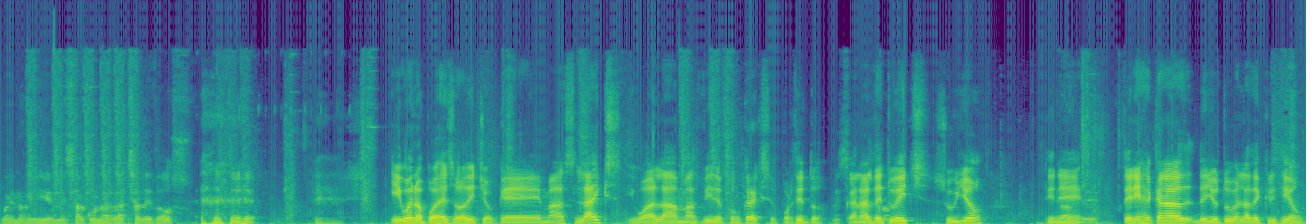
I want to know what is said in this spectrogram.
Bueno, ahí me saco una racha de dos. y bueno, pues eso, lo dicho, que más likes igual a más vídeos con Crexo. Por cierto, Exacto. canal de Twitch suyo. Tiene... Grande. Tenéis el canal de YouTube en la descripción.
